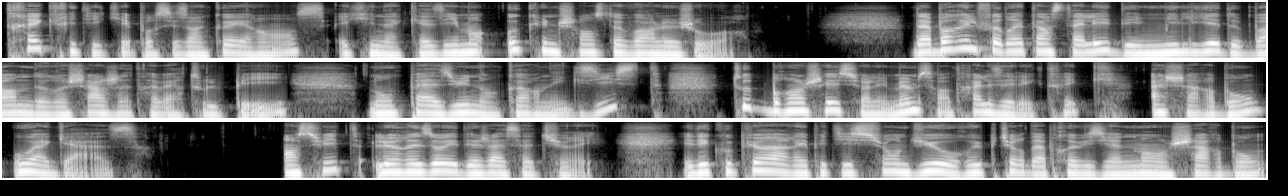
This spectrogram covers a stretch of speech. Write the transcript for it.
très critiqué pour ses incohérences et qui n'a quasiment aucune chance de voir le jour. D'abord, il faudrait installer des milliers de bornes de recharge à travers tout le pays, dont pas une encore n'existe, toutes branchées sur les mêmes centrales électriques, à charbon ou à gaz. Ensuite, le réseau est déjà saturé, et des coupures à répétition dues aux ruptures d'approvisionnement en charbon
